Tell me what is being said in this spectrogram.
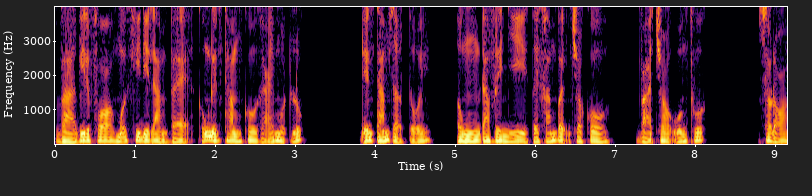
Và Villefort mỗi khi đi làm về cũng đến thăm cô gái một lúc. Đến 8 giờ tối, ông Davrigny tới khám bệnh cho cô và cho uống thuốc. Sau đó,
